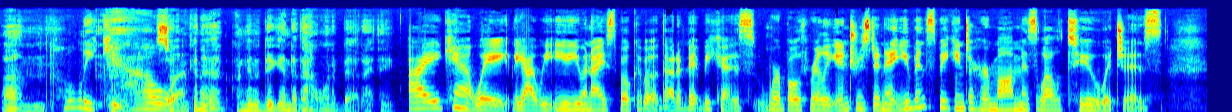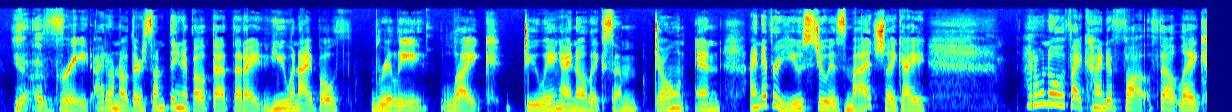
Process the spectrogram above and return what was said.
Um, Holy cow. So I'm gonna I'm gonna dig into that one a bit. I think. I can't wait. Yeah, we you, you and I spoke about that a bit because we're both really interested in it. You've been speaking to her mom as well too, which is Yeah, I've great. I don't know. There's something about that that I you and I both really like doing. I know like some don't and I never used to as much. Like I I don't know if I kind of felt, felt like,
